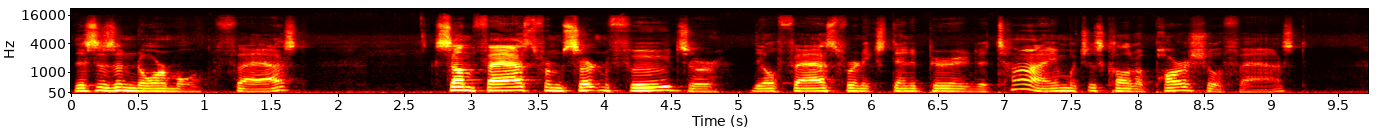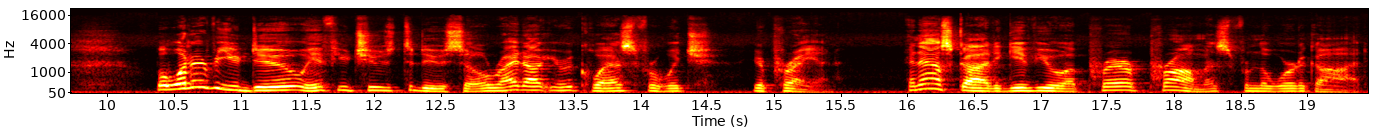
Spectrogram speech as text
this is a normal fast. Some fast from certain foods or They'll fast for an extended period of time, which is called a partial fast. But whatever you do, if you choose to do so, write out your request for which you're praying and ask God to give you a prayer promise from the Word of God.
